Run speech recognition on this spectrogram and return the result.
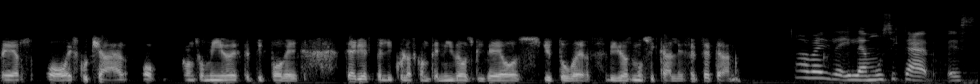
ver o escuchar o consumir este tipo de series, películas, contenidos, videos, youtubers, videos musicales, etcétera, ¿no? A ver, y la, música es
